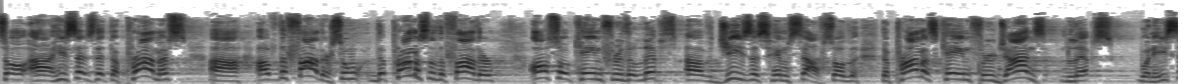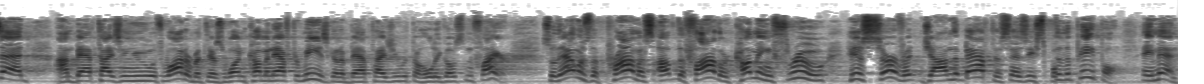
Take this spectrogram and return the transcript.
So uh, he says that the promise uh, of the Father. So the promise of the Father also came through the lips of Jesus himself. So the, the promise came through John's lips when he said, I'm baptizing you with water, but there's one coming after me. He's going to baptize you with the Holy Ghost and fire. So that was the promise of the Father coming through his servant, John the Baptist, as he spoke to the people. Amen.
